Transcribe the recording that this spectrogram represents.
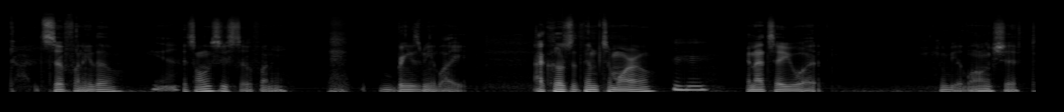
God, it's so funny though. Yeah. It's honestly so funny. Brings me light. I close with him tomorrow, Mm-hmm. and I tell you what, it's gonna be a long shift.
